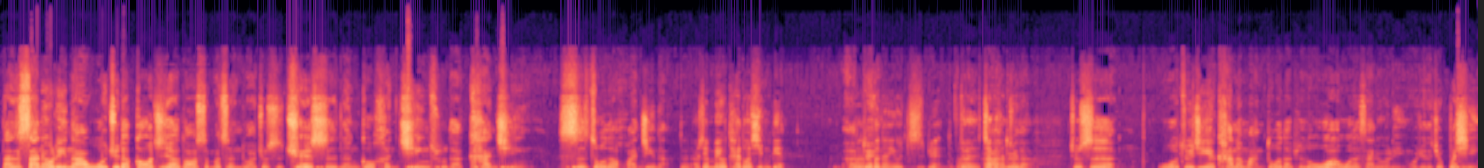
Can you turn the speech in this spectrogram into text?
但是三六零呢，我觉得高级要到什么程度啊？就是确实能够很清楚的看清四周的环境的。对，而且没有太多形变，呃，对不不，能有畸变，对吧？对，这个啊对的。就是我最近也看了蛮多的，比如说沃尔沃的三六零，我觉得就不行，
